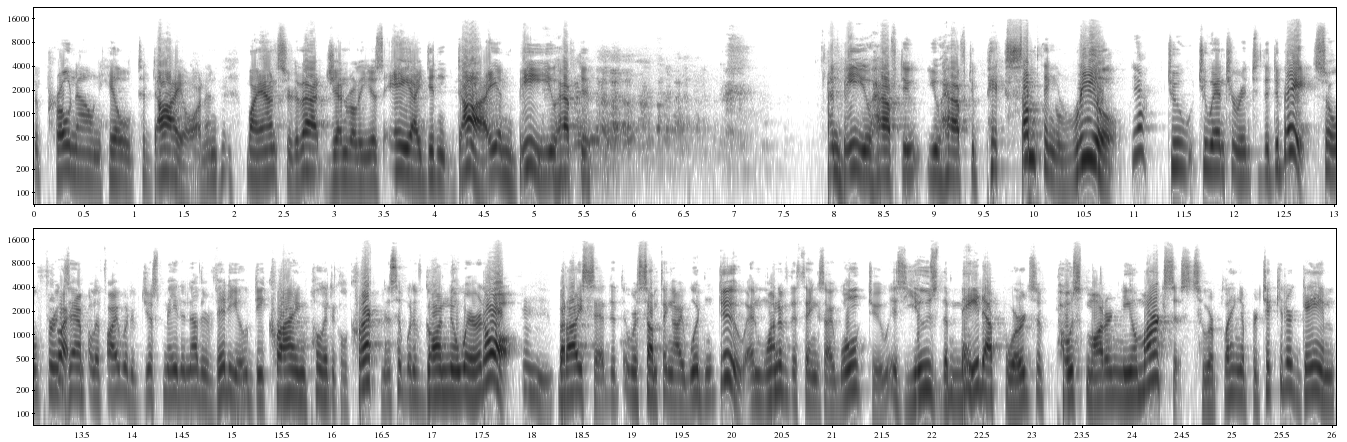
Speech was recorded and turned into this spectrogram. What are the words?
the pronoun hill to die on? And my answer to that generally is A, I didn't die, and B, you have to and B, you have to you have to pick something real Yeah. to to enter into the debate. So, for Sure. example, if I would have just made another video decrying political correctness, it would have gone nowhere at all. Mhm. But I said that there was something I wouldn't do, and one of the things I won't do is use the made-up words of postmodern neo-Marxists who are playing a particular game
